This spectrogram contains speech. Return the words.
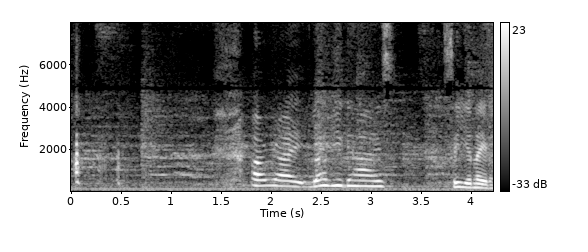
All right. Love you guys. See you later.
